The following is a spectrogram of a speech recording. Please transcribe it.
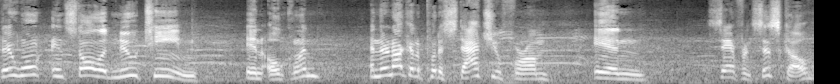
They won't install a new team in Oakland, and they're not going to put a statue for him in San Francisco,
